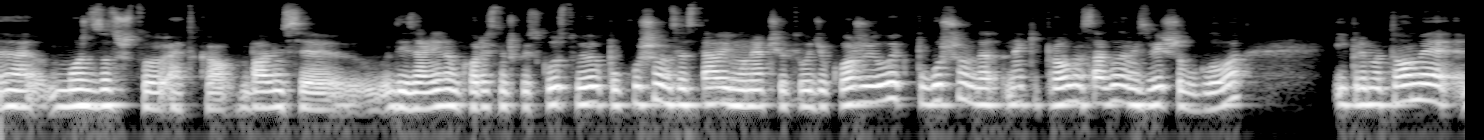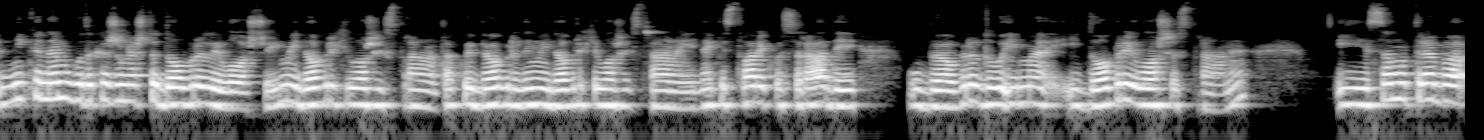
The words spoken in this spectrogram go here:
E, možda zato što, eto kao, bavim se, dizajniram korisničko iskustvo i uvek pokušavam da stavim u nečiju tuđu kožu i uvek pokušavam da neki problem sagledam iz više uglova i prema tome nikad ne mogu da kažem nešto je dobro ili loše. Ima i dobrih i loših strana, tako i Beograd ima i dobrih i loših strana i neke stvari koje se radi u Beogradu ima i dobre i loše strane i samo treba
